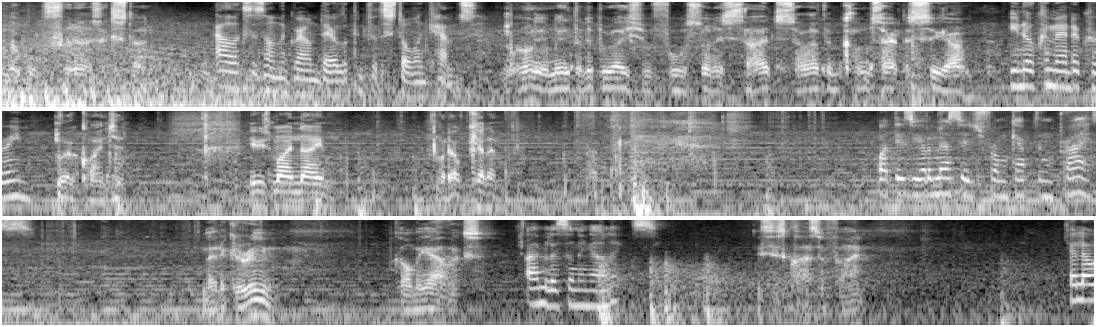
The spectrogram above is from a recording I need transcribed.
in Alex is on the ground there looking for the stolen Kemp's. Well, he'll need the Liberation Force on his side, so have him contact the Sea You know Commander Karim? We're acquainted. Use my name, or they'll kill him. What is your message from Captain Price? Commander Karim, Call me Alex. I'm listening, Alex. This is classified. Hello,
